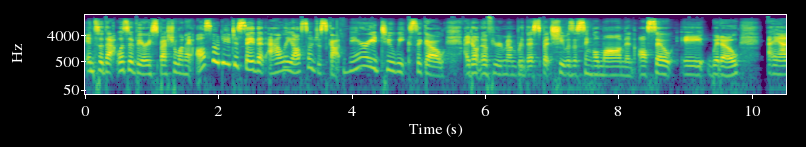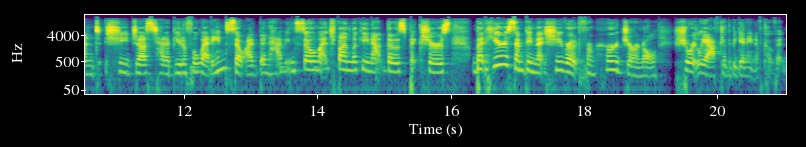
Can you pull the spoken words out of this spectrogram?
And so that was a very special one. I also need to say that Allie also just got married two weeks ago. I don't know if you remember this, but she was a single mom and also a widow and she just had a beautiful wedding. So I've been having so much fun looking at those pictures. But here's something that she wrote from her journal shortly after the beginning of COVID.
